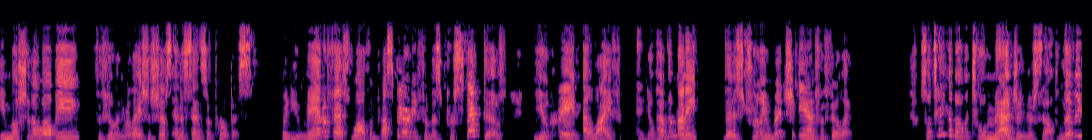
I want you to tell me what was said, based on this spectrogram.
emotional well being, fulfilling relationships, and a sense of purpose. When you manifest wealth and prosperity from this perspective, you create a life and you'll have the money that is truly rich and fulfilling. So take a moment to imagine yourself living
